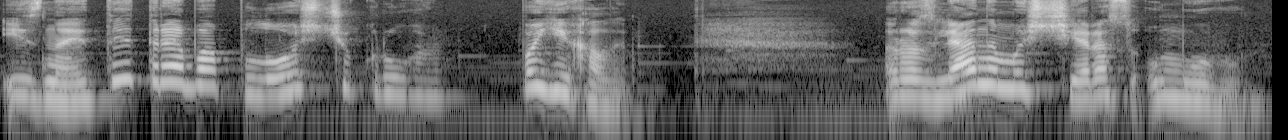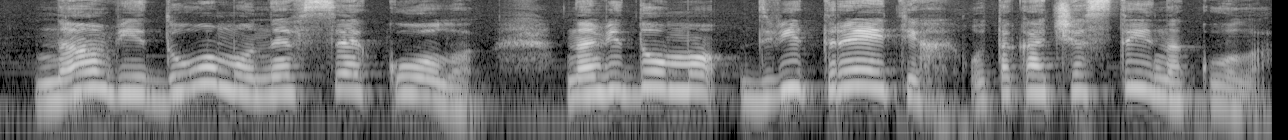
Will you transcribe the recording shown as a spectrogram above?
І знайти треба площу круга. Поїхали. Розглянемо ще раз умову. Нам відомо не все коло. Нам відомо дві третіх, отака частина кола.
